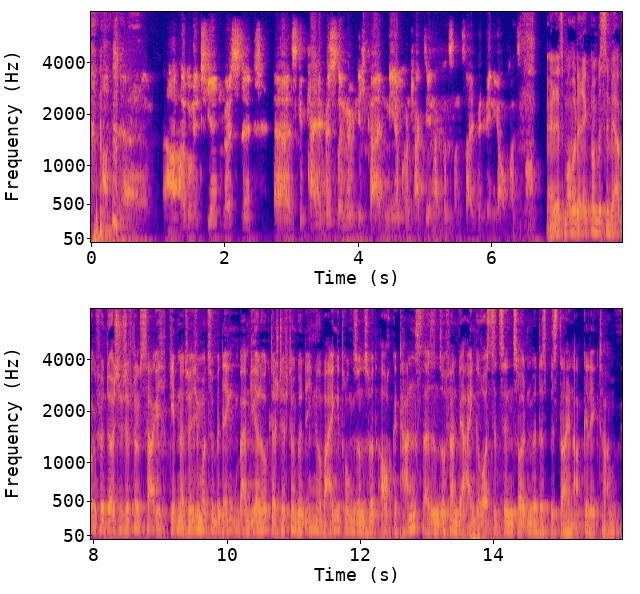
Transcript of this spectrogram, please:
hart, äh, argumentieren müsste. Äh, es gibt keine bessere Möglichkeit, mehr Kontakte in einer kürzeren Zeit mit weniger Aufwand zu machen. Ja, jetzt machen wir direkt noch ein bisschen Werbung für den Deutschen Stiftungstag. Ich gebe natürlich immer zu bedenken, beim Dialog der Stiftung wird nicht nur Wein getrunken, sondern es wird auch getanzt. Also insofern wir eingerostet sind, sollten wir das bis dahin abgelegt haben.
